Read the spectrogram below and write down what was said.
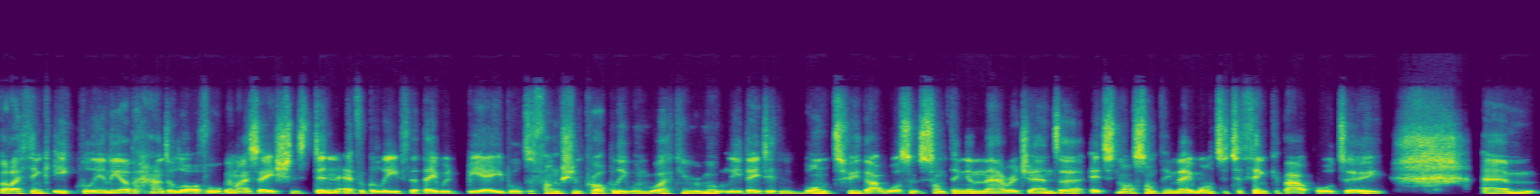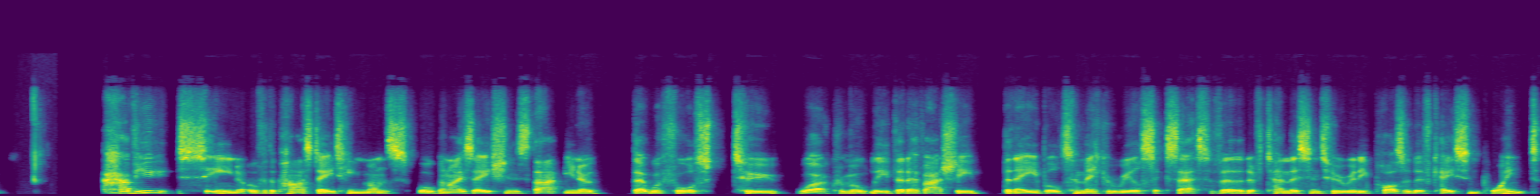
But I think equally, on the other hand, a lot of organizations didn't ever believe that they would be able to function properly when working remotely. They didn't want to. That wasn't something in their agenda. It's not something they wanted to think about or do. Um, have you seen over the past 18 months organizations that you know that were forced to work remotely that have actually been able to make a real success of it that have turned this into a really positive case in point?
